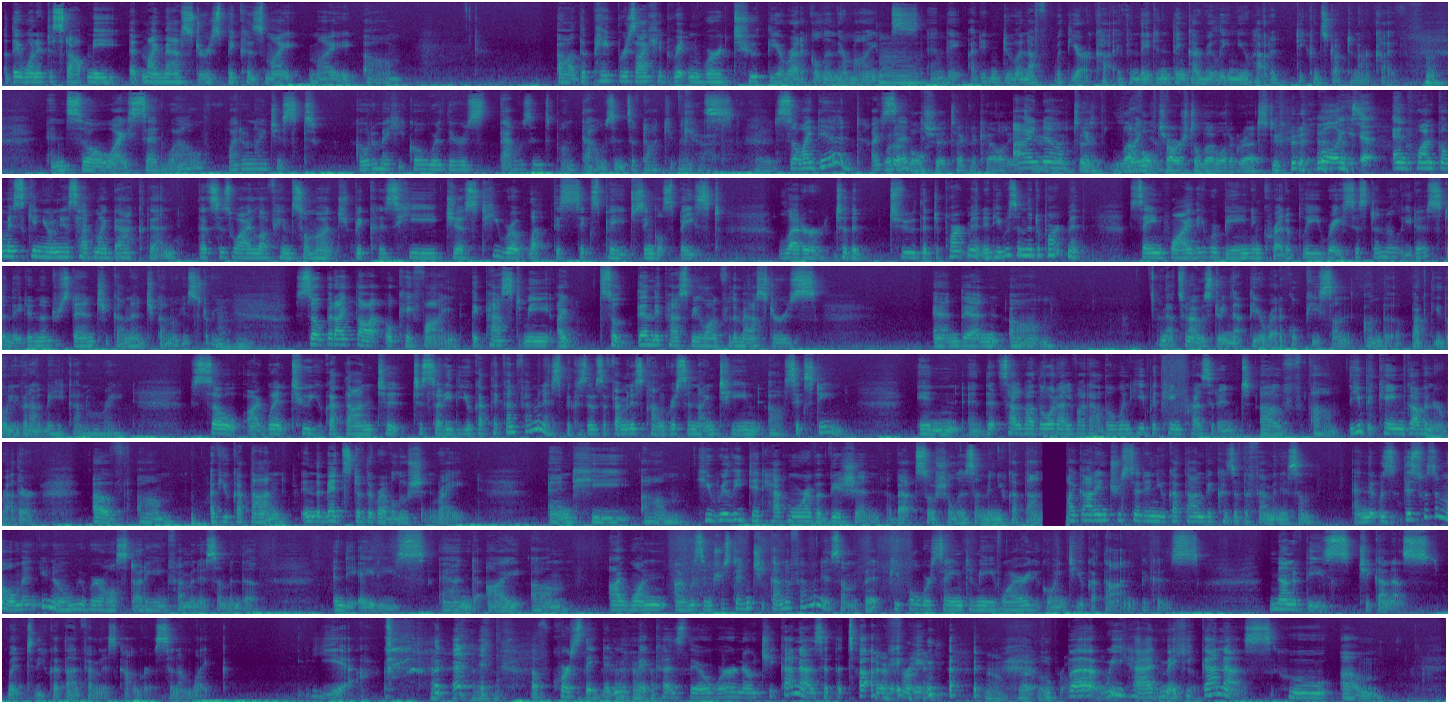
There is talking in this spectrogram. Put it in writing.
they wanted to stop me at my master's because my my um, uh, the papers I had written were too theoretical in their minds, Mm. and they I didn't do enough with the archive, and they didn't think I really knew how to deconstruct an archive. Hmm. And so I said, well, why don't I just go to Mexico where there's thousands upon thousands of documents? God, So I did. I What said, a bullshit technicality. I too, know. To, to I level, know. charge to level at a grad student. well, and Juan Gomez Quinones had my back then. That's is why I love him so much because he just he wrote like this six-page single-spaced letter to the to the department, and he was in the department saying why they were being incredibly racist and elitist, and they didn't understand Chicana and Chicano history. Mm-hmm. So, but I thought, okay, fine. They passed me. I so then they passed me along for the masters, and then um, and that's when I was doing that theoretical piece on on the Partido Liberal Mexicano, right? So I went to Yucatan to, to study the Yucatecan feminists because there was a feminist congress in 1916 in, in that Salvador Alvarado, when he became president of, um, he became governor rather, of um, of Yucatan in the midst of the revolution, right? And he um, he really did have more of a vision about socialism in Yucatan. I got interested in Yucatan because of the feminism, and it was this was a moment, you know, we were all studying feminism in the in the 80s and i um, i won i was interested in chicana feminism but people were saying to me why are you going to yucatan because none of these chicanas went to the yucatan feminist congress. And i'm like yeah. Of course they didn't because there were no chicanas at the time. Right. No, but we had mexicanas who um,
